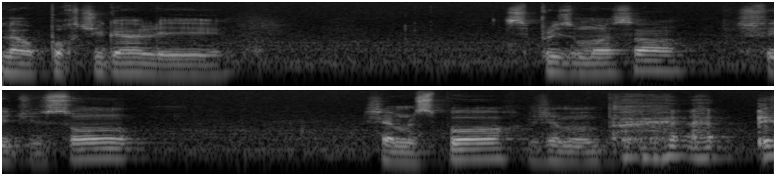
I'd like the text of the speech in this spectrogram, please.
là au Portugal et c'est plus ou moins ça. Je fais du son, J'aime le sport, j'aime un peu.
